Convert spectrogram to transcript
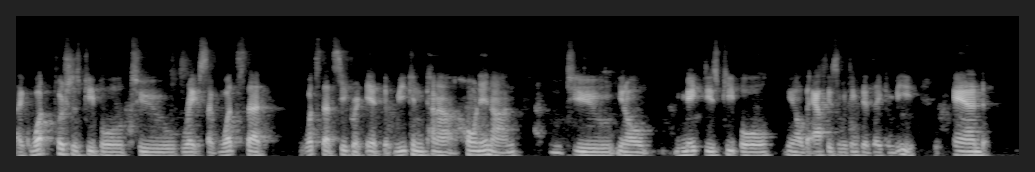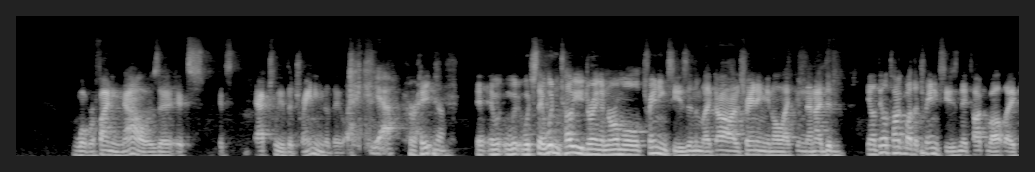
Like, what pushes people to race? Like, what's that? What's that secret it that we can kind of hone in on mm. to you know make these people you know the athletes that we think that they can be and what we're finding now is that it's it's actually the training that they like Yeah. right Yeah. And- and w- which they wouldn't tell you during a normal training season I'm like oh the training you know like and then i did you know they don't talk about the training season they talk about like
